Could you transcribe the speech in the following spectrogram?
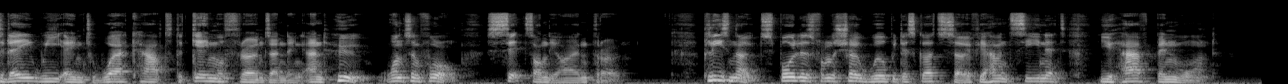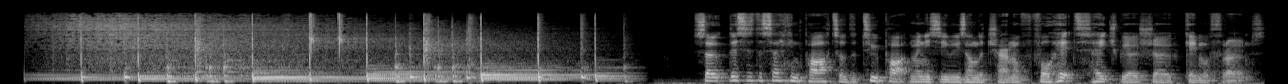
Today we aim to work out the Game of Thrones ending and who, once and for all, sits on the Iron Throne. Please note, spoilers from the show will be discussed, so if you haven't seen it, you have been warned. So this is the second part of the two-part mini-series on the channel for hit HBO show Game of Thrones.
